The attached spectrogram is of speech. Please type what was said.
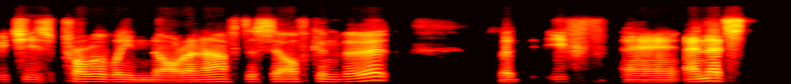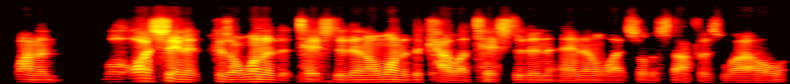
which is probably not enough to self-convert. But if, and, and that's one of well, I sent it because I wanted it tested and I wanted the color tested and, and all that sort of stuff as well.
